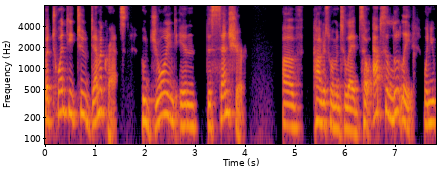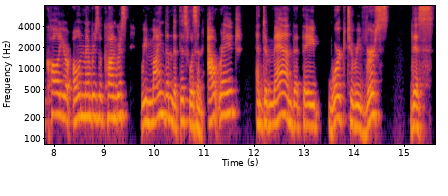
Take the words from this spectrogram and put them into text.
but 22 Democrats who joined in the censure of Congresswoman Tlaib. So, absolutely, when you call your own members of Congress, remind them that this was an outrage and demand that they work to reverse this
